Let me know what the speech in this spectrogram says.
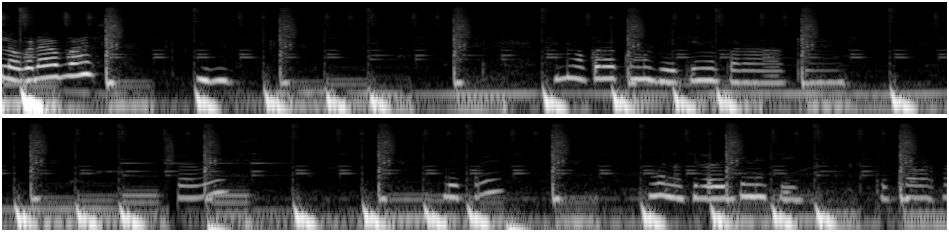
lo grabas. no me acuerdo cómo se detiene para que. ¿Sabes? ¿De tres? Bueno, si lo detienes y te trabas.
